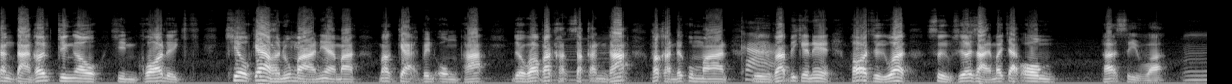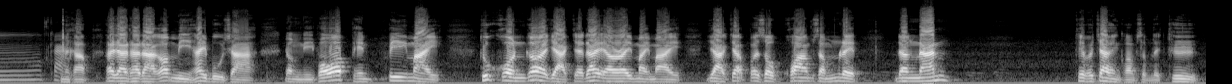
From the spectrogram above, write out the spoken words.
ต่างๆเขาจึงเอาหินควอตซ์หรือเขี้ยวแก้วหนุมานเนี่ยมามาแกะเป็นองค์พระโดยเฉพาะพระขันสกกันทะพระขันธกุมาร ค่ะ หรือพระพิฆเนศเพราะถือว่าสืบเชื้อสายมาจากองค์พระศิวะ อืมค่ะ นะครับอาจารย์ธาดาก็มีให้บูชาดังนี้ เพราะว่าเห็นปีใหม่ ทุกคนก็อยากจะได้อะไรใหม่ ๆ อยากจะประสบความสำเร็จ ดังนั้น เทพเจ้าแห่งความสำเร็จคือพ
